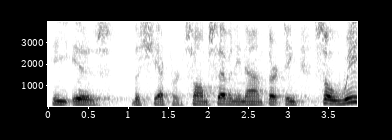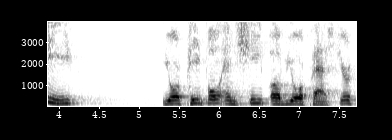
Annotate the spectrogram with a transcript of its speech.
He is the shepherd. Psalm 79, 13. So we, your people and sheep of your pasture,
